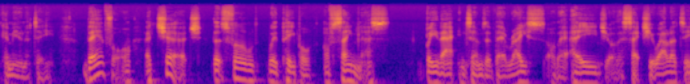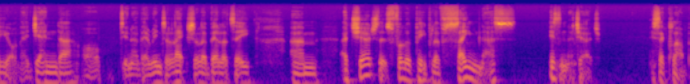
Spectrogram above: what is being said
community. Therefore, a church that's filled with people of sameness, be that in terms of their race or their age or their sexuality or their gender or you know their intellectual ability, um, a church that's full of people of sameness isn't a church; it's a club.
